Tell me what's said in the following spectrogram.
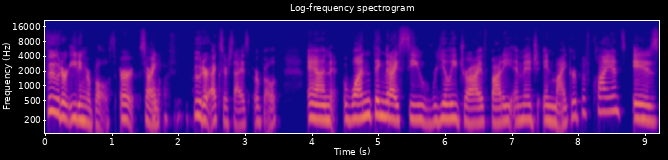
food or eating or both, or sorry, food or exercise or both. And one thing that I see really drive body image in my group of clients is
